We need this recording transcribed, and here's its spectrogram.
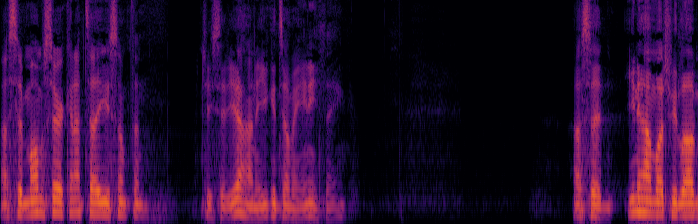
I said, Mom, Sarah, can I tell you something? She said, Yeah, honey, you can tell me anything. I said, You know how much we love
